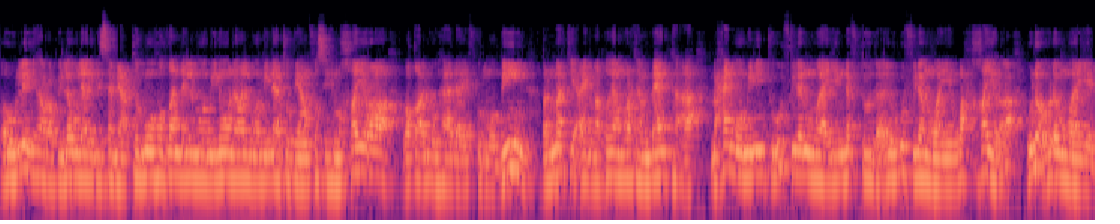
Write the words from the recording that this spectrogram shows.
oo uu leeyahay rabbi lowlaa id samictumuuhu dana almuuminuuna walmuuminaatu bianfusihim khayra waqaaluu hada ifku mubiin. Bal markii ay maqleen warkan beenta ah maxay muuminiintu u filan waayeen? Naftooda ay ugu filan waayeen? Wax khayr ah una odhan waayeen?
